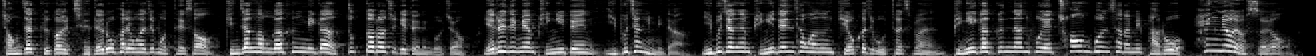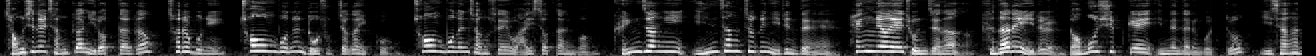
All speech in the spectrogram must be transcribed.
정작 그걸 제대로 활용하지 못해서 긴장감과 흥미가 뚝 떨어지게 되는 거죠. 예를 들면 빙의된 이부장입니다. 이부장은 빙의된 상황은 기억하지 못하지만 빙의가 끝난 후에 처음 본 사람이 바로 행려였어요. 정신을 잠깐 잃었다가 차려보니 처음 보는 노숙자가 있고 처음 보는 장소에 와 있었다는 건 굉장히 인상적인 일인데 행려의 존재나 그날의 일을 너무 쉽게 잊는다는 것도 이상합니다.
